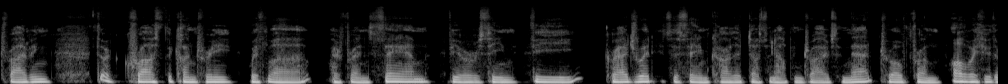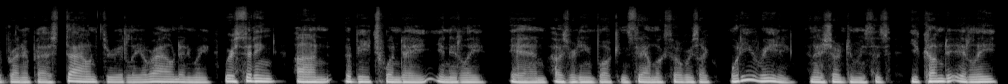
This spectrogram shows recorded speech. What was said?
driving across the country with uh, my friend Sam. If you've ever seen the Graduate, it's the same car that Dustin Hoffman drives in that. Drove from all the way through the Brenner Pass down through Italy around. Anyway, we are sitting on the beach one day in Italy and I was reading a book, and Sam looks over. He's like, What are you reading? And I showed it to him. He says, You come to Italy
